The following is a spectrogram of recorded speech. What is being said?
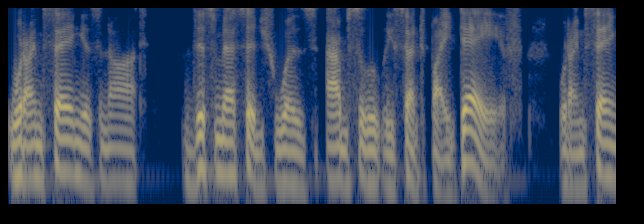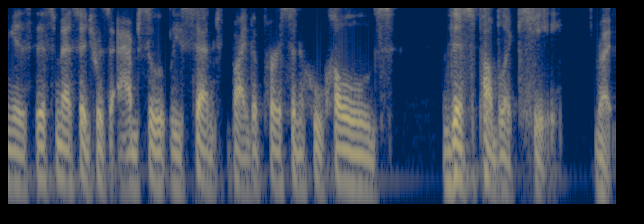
what i'm saying is not this message was absolutely sent by dave. What i'm saying is this message was absolutely sent by the person who holds this public key. Right.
